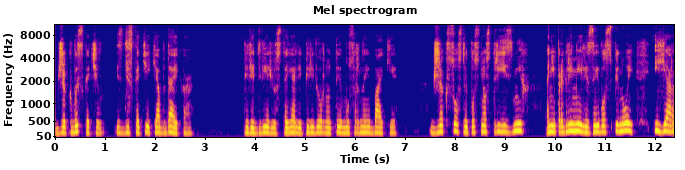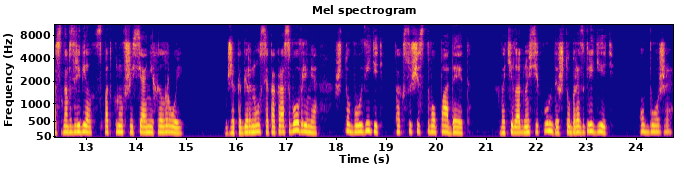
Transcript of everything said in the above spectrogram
Джек выскочил из дискотеки Абдайка. Перед дверью стояли перевернутые мусорные баки. Джек сослепу снес три из них, они прогремели за его спиной и яростно взревел споткнувшийся о них Элрой. Джек обернулся как раз вовремя, чтобы увидеть, как существо падает. Хватило одной секунды, чтобы разглядеть. О боже,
